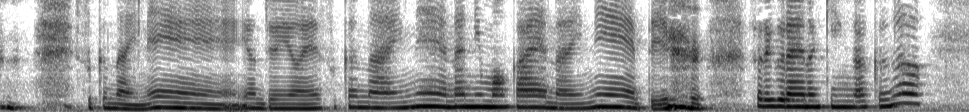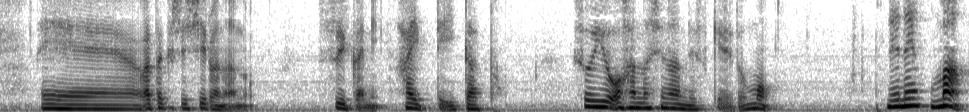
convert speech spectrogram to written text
少ないね。44円少ないね。何も買えないね。っていうそれぐらいの金額が、えー、私シロナの Suica に入っていたと。そういうお話なんですけれども。でね、まあ、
